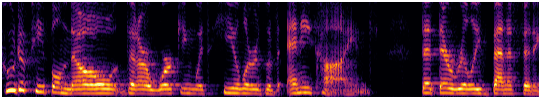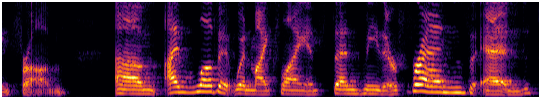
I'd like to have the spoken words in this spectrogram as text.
Who do people know that are working with healers of any kind that they're really benefiting from? Um, I love it when my clients send me their friends and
